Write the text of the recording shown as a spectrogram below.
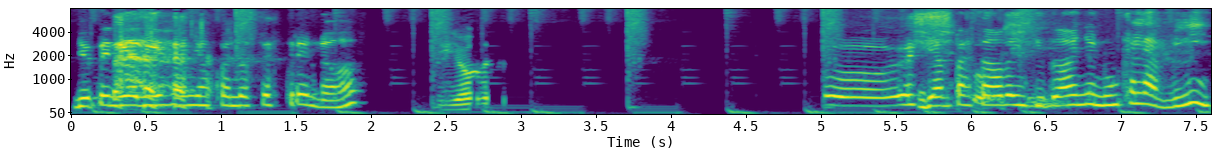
Yo tenía 10 años cuando se estrenó. Y yo... Ya han pasado 22 años, nunca la vi.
